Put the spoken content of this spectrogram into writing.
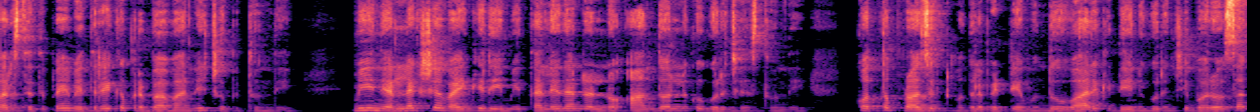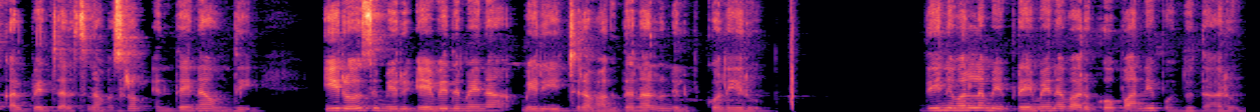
పరిస్థితిపై వ్యతిరేక ప్రభావాన్ని చూపుతుంది. మీ నిర్లక్ష్య వైఖరి మీ తల్లిదండ్రులను ఆందోళనకు గురిచేస్తుంది కొత్త ప్రాజెక్ట్ మొదలుపెట్టే ముందు వారికి దీని గురించి భరోసా కల్పించాల్సిన అవసరం ఎంతైనా ఉంది. ఈరోజు మీరు ఏ విధమైన మీరు ఇచ్చిన వాగ్దానాలు నిలుపుకోలేరు. దీనివల్ల మీ ప్రేమైన వారు కోపాన్ని పొందుతారు.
